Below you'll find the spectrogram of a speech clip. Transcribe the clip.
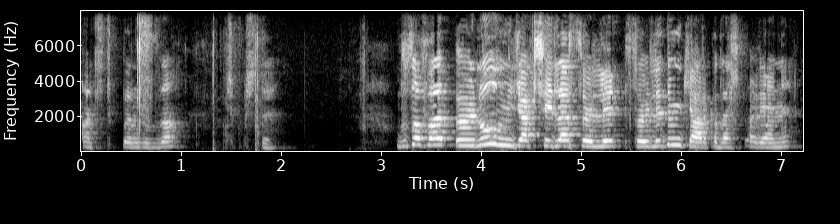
açtıklarımızda çıkmıştı. Bu sefer öyle olmayacak şeyler söyle, söyledim ki arkadaşlar yani.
